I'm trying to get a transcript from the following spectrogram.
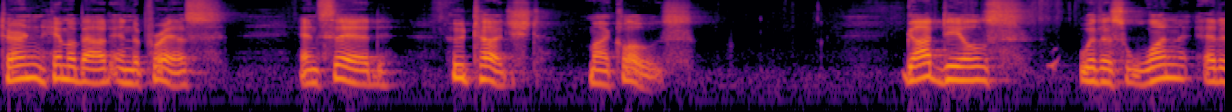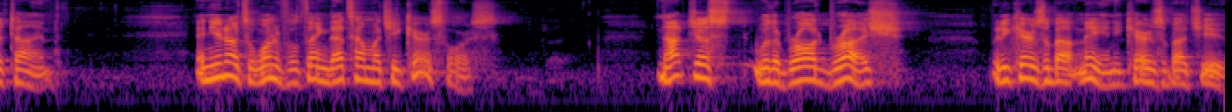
turned him about in the press and said, Who touched my clothes? God deals with us one at a time. And you know, it's a wonderful thing. That's how much He cares for us. Not just with a broad brush, but He cares about me and He cares about you.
